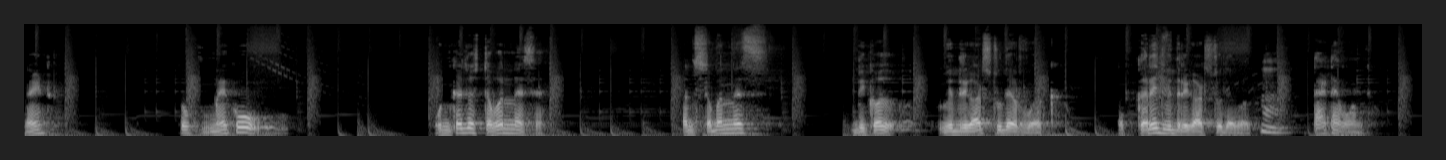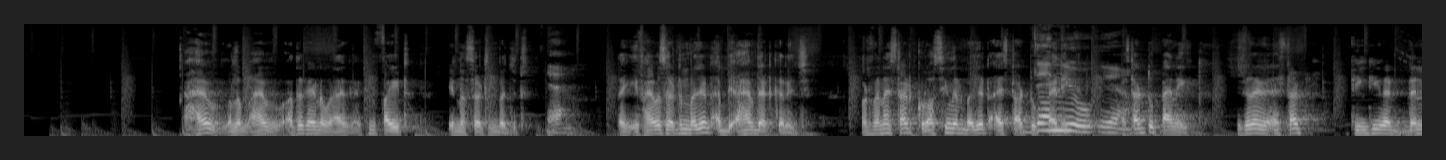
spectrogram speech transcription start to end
right? तो मेरे को उनका जो stubbornness है, and stubbornness because with regards to their work, the courage with regards to their work, that I want. I have, मतलब, I have other kind of, I, I can fight in a certain budget. yeah. Like if I have a certain budget, I, I have that courage. But when I start crossing that budget, I start to Then panic. you- yeah. I start to panic because I, I start thinking that then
